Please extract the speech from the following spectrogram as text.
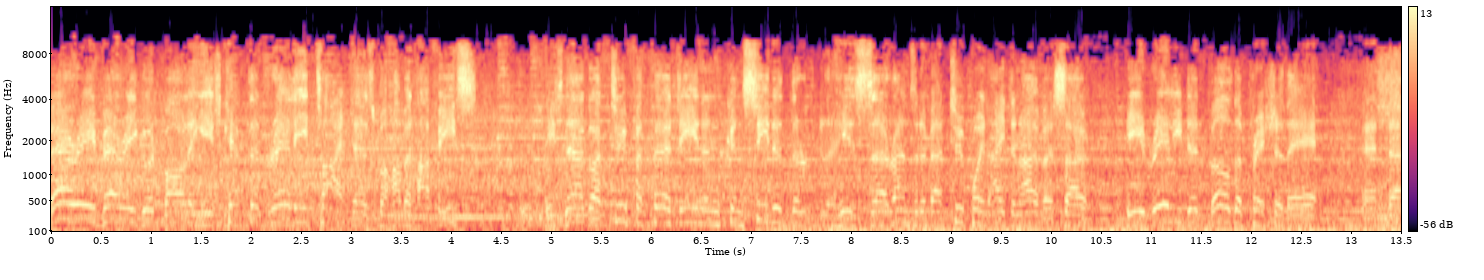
Very, very good bowling. He's kept it really tight as Mohammad Hafiz. He's now got 2 for 13 and conceded the, his uh, runs at about 2.8 and over. So he really did build the pressure there. And uh,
